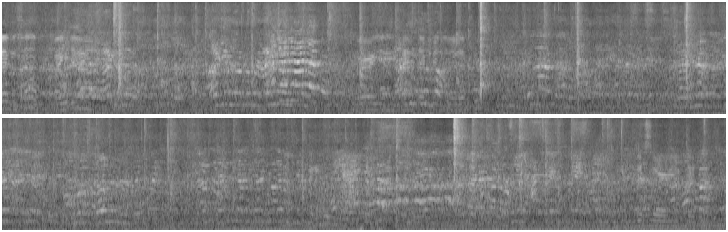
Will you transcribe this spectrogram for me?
up? How you doing? Where are you in the?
